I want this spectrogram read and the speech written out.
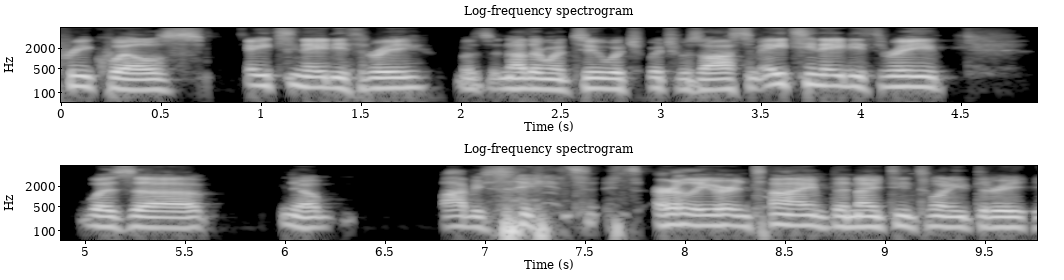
prequels. 1883 was another one too, which which was awesome. 1883 was uh you know obviously it's, it's earlier in time than 1923,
